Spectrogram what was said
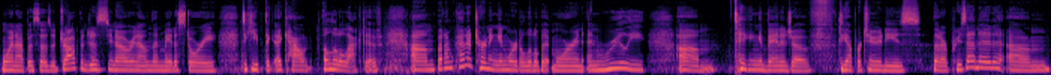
when episodes would drop and just, you know, every now and then made a story to keep the account a little active. Um, but I'm kind of turning inward a little bit more and, and really um, taking advantage of the opportunities that are presented, um,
